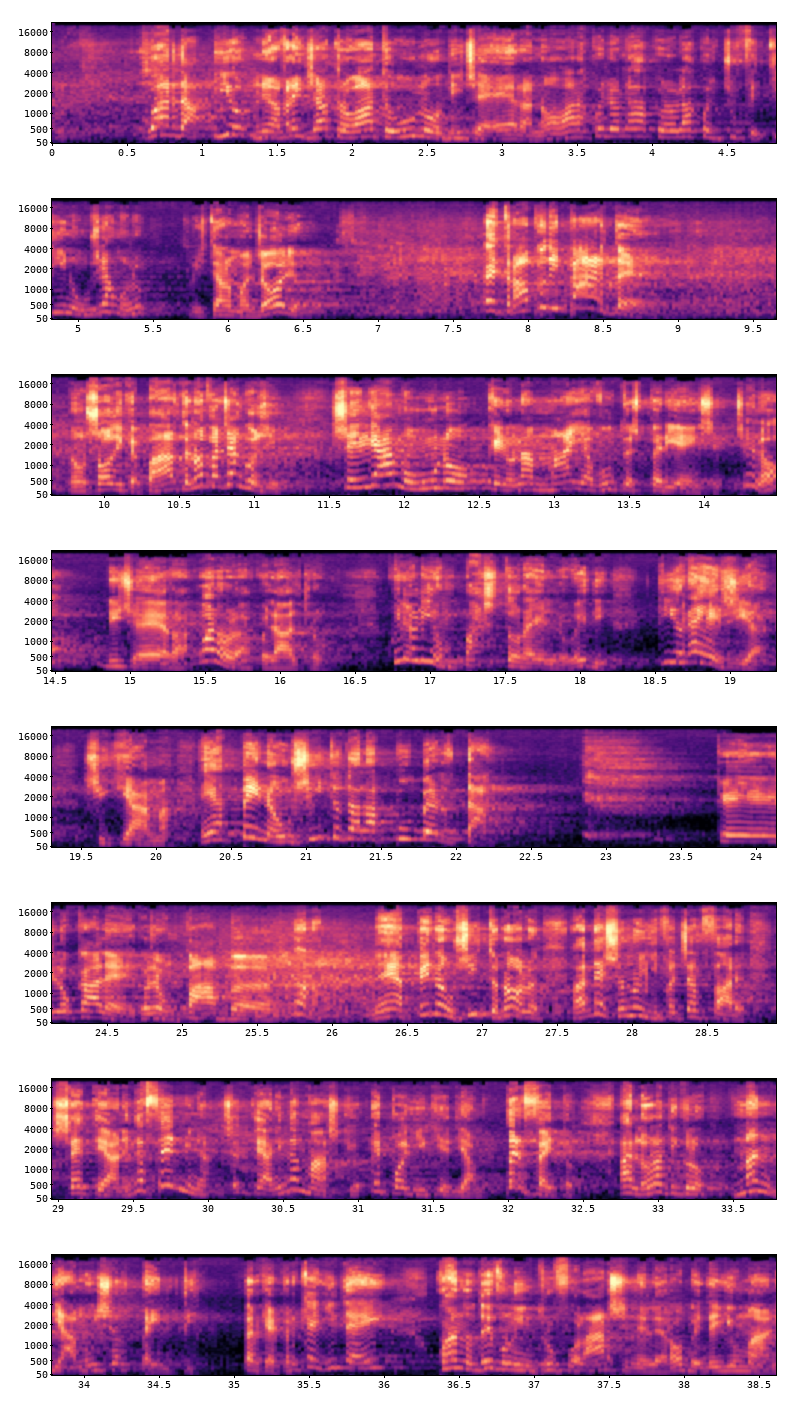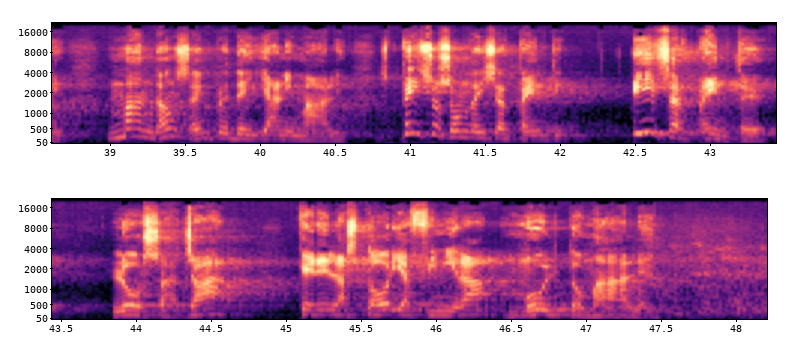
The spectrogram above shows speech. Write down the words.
Guarda, io ne avrei già trovato uno, dice era, no? Guarda quello là, quello là col ciuffettino, usiamo lui. Cristiano Malgioglio. È troppo di parte. Non so di che parte, no, facciamo così. Scegliamo uno che non ha mai avuto esperienze. Ce l'ho, dice Era. Guarda là quell'altro. Quello lì è un pastorello, vedi? Tiresia si chiama. È appena uscito dalla pubertà. Che locale è? Cos'è un pub? No, no, ne è appena uscito, no? Adesso noi gli facciamo fare sette anni da femmina, sette anni da maschio e poi gli chiediamo. Perfetto. Allora dicono, mandiamo i serpenti. Perché? Perché gli dei, quando devono intrufolarsi nelle robe degli umani, mandano sempre degli animali. Spesso sono dei serpenti. Il serpente lo sa già che nella storia finirà molto male.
